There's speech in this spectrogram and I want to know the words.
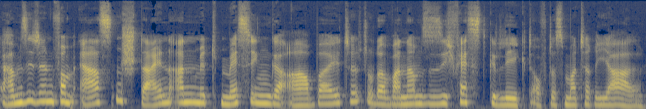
Haben Sie denn vom ersten Stein an mit Messing gearbeitet oder wann haben Sie sich festgelegt auf das Material?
